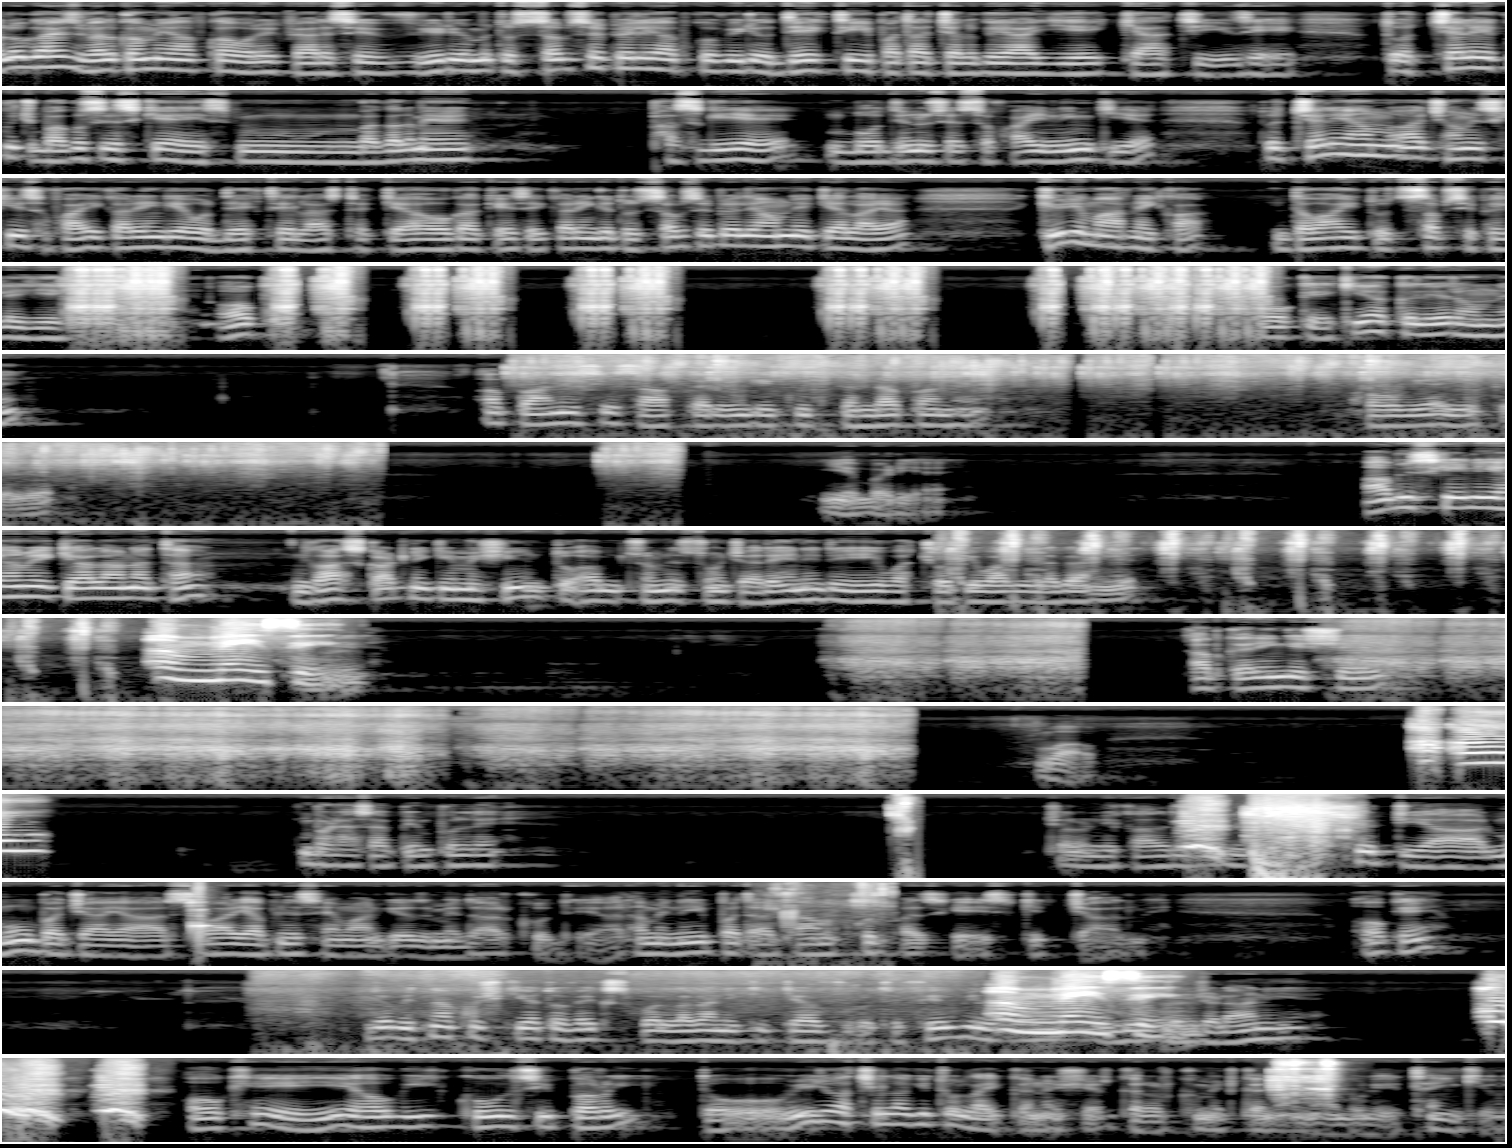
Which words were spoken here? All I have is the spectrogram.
Hello guys, welcome है आपका और एक प्यारे से वीडियो में। तो सबसे पहले आपको वीडियो देखते ही पता चल गया ये क्या चीज़ है। तो चले कुछ बगुस इसके इस बगल में फंस गई है, बहुत दिनों से सफ़ाई नहीं की है। तो चलिए हम आज हम इसकी सफ़ाई करेंगे और देखते हैं लास्ट तक क्या होगा, कैसे करेंगे। तो सबसे पहले हमने क्या लाया, कीड़े मारने का दवाई। तो सबसे पहले ये, ओके। ओके किया क्लियर हमने। अब पानी से साफ़ करेंगे कुछ गंदापन है। हो गया ये क्लियर ये बढ़िया है। अब इसके लिए हमें क्या लाना था? घास काटने की मशीन तो अब हमने सोचा रहने दे ये वह छोटी वाली लगाएँगे। Amazing. अब करेंगे शेर वाह. बड़ा सा पिंपल है। चलो निकाल शिट यार मुँह बचा यार। सवारी अपने सामान के जिम्मेदार खुद है यार। हमें नहीं पता था हम खुद फंस गए इसके चाल में। ओके जब इतना कुछ किया तो वैक्स पर लगाने की क्या ज़रूरत है? फिर भी. जड़ानी है ओके ये होगी कूल सी परी। तो वीडियो अच्छी लगी तो लाइक करना शेयर करना और कमेंट करना ना भूलिए। Thank you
